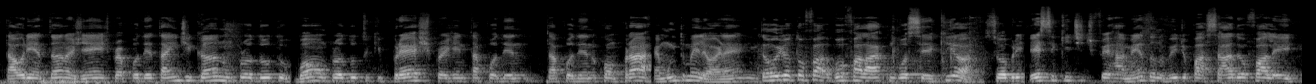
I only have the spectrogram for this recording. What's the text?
estar tá orientando a gente, para poder estar tá indicando um produto bom, um produto que preste para a gente tá podendo tá podendo comprar, é muito melhor, né? Então, hoje eu tô vou falar com você aqui, ó, sobre esse kit de ferramenta. No vídeo passado eu falei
